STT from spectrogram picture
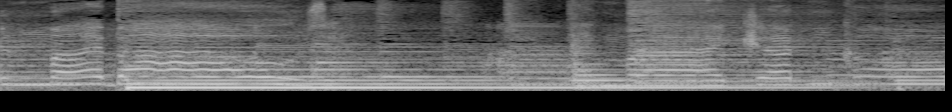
Taken my bows and my curtain call.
